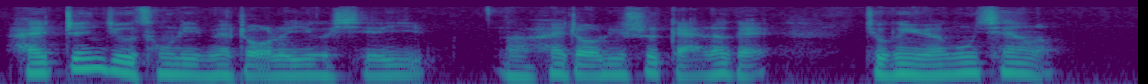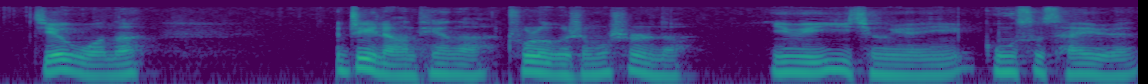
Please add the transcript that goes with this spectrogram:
还真就从里面找了一个协议，啊，还找律师改了改，就跟员工签了，结果呢，这两天呢，出了个什么事儿呢？因为疫情原因，公司裁员。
